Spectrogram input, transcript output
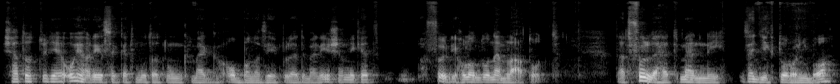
És hát ott ugye olyan részeket mutatunk meg abban az épületben is, amiket a földi halandó nem látott. Tehát föl lehet menni az egyik toronyba,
